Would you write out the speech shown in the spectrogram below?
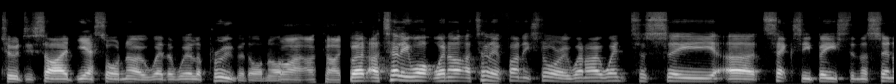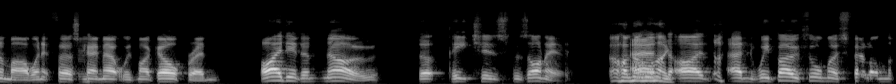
to decide yes or no whether we'll approve it or not. Right. Okay. But I tell you what, when I, I tell you a funny story, when I went to see uh, Sexy Beast in the cinema when it 1st mm-hmm. came out with my girlfriend I didn't know that Peaches was on it. Oh no! And I and we both almost fell on the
